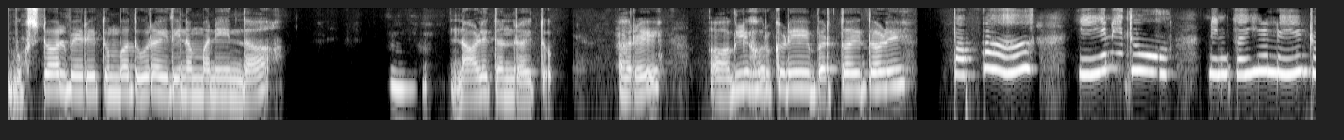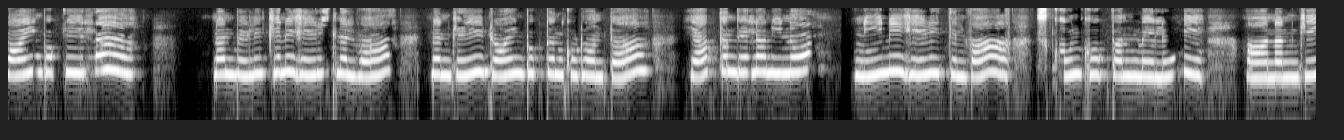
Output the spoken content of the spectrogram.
ಬುಕ್ ಸ್ಟಾಲ್ ಬೇರೆ ತುಂಬ ದೂರ ಇದೆ ನಮ್ಮ ಮನೆಯಿಂದ. ನಾಳೆ ತಂದ್ರಾಯ್ತು. ಅರೆ, ಆಗ್ಲಿ ಹೊರಗಡೆ ಬರ್ತಾ ಇದ್ದಾಳೆ. ಪಪ್ಪ, ಏನಿದು? ನಿನ್ನ ಕೈಯಲ್ಲಿ ಡ್ರಾಯಿಂಗ್ ಬುಕ್ ಇಲ್ಲ? ನಾನು ಬೆಳಿಗ್ಗೆನೆ ಹೇಳಿದ್ನಲ್ವಾ ನನಗೆ ಡ್ರಾಯಿಂಗ್ ಬುಕ್ ತಂದು ಕೊಡು ಅಂತ. ಯಾಕೆ ತಂದಿಲ್ಲ ನೀನು? ನೀನೇ ಹೇಳಿದ್ದಿಲ್ವಾ? ಸ್ಕೂಲ್ಗೆ ಹೋಗಿ ಬಂದಮೇಲೆ ನನಗೆ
